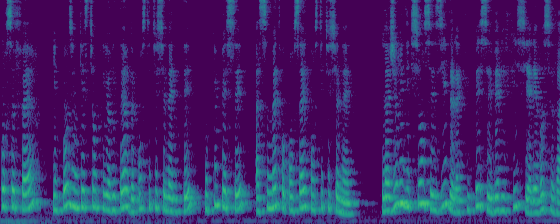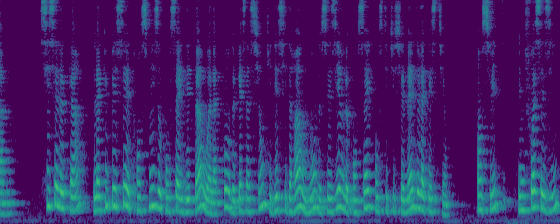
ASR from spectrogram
Pour ce faire, il pose une question prioritaire de constitutionnalité, ou QPC, à soumettre au Conseil constitutionnel. La juridiction saisie de la QPC vérifie si elle est recevable. Si c'est le cas, la QPC est transmise au Conseil d'État ou à la Cour de cassation qui décidera ou non de saisir le Conseil constitutionnel de la question. Ensuite, une fois saisie,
